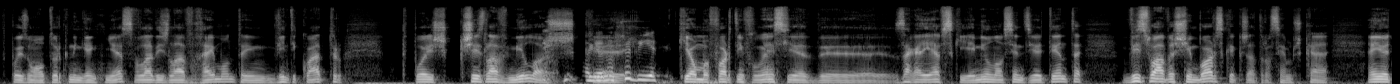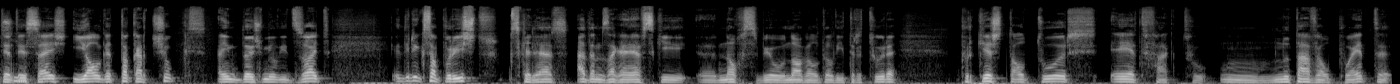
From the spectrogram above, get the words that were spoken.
depois um autor que ninguém conhece, Vladislav Raymond, tem 24, depois Krzysztof Milos, que, que, é uma forte influência de Zagajewski em 1980, Wisława Szymborska, que já trouxemos cá em 86, sim, sim. e Olga Tokarczuk em 2018. Eu diria que só por isto, se calhar Adam Zagajewski eh, não recebeu o Nobel da Literatura, porque este autor é de facto um notável poeta,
